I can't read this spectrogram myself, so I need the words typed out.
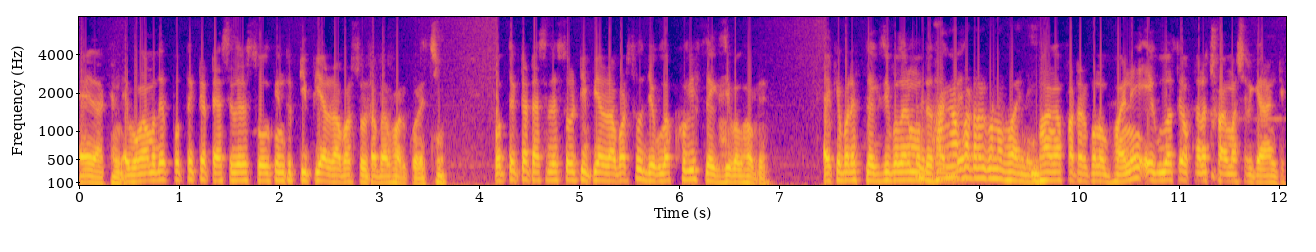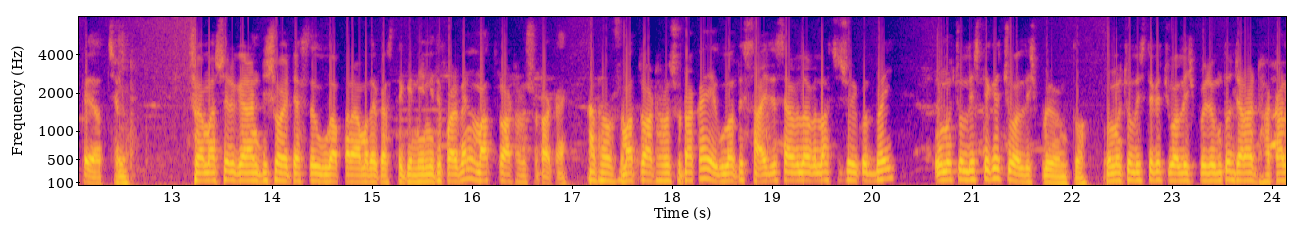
এই দেখেন এবং আমাদের প্রত্যেকটা ট্যাসেলের সোল কিন্তু টিপিআর রাবার সোলটা ব্যবহার করেছি। প্রত্যেকটা ট্যাসেলের সোল টিপিআর রাবার সোল যেগুলো খুবই ফ্লেক্সিবল হবে। একেবারে ফ্লেক্সিবলের মধ্যে ভাঙা ফাটার কোনো ভয় নেই। ভাঙা ফাটার কোনো ভয় নেই। এগুলোতে আপনারা ছয় মাসের গ্যারান্টি পেয়ে যাচ্ছেন। ছয় মাসের গ্যারান্টি সহ ট্যাসেলগুলো আপনারা আমাদের কাছ থেকে নিয়ে নিতে পারবেন মাত্র আঠারোশো টাকায়। 1800 মাত্র আঠারোশো টাকায় এগুলোতে সাইজেস অ্যাভেলেবেল আছে সৈকত ভাই। উনচল্লিশ থেকে চুয়াল্লিশ পর্যন্ত। উনচল্লিশ থেকে চুয়াল্লিশ পর্যন্ত যারা ঢাকার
